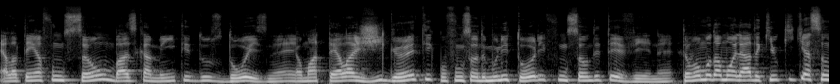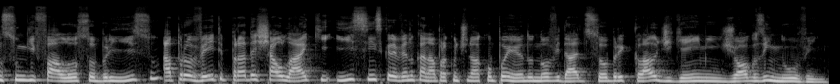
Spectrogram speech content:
ela tem a função basicamente dos dois, né? É uma tela gigante com função de monitor e função de TV, né? Então vamos dar uma olhada aqui o que, que a Samsung falou sobre isso. Aproveite para deixar o like e se inscrever no canal para continuar acompanhando novidades sobre cloud gaming, jogos em nuvem.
